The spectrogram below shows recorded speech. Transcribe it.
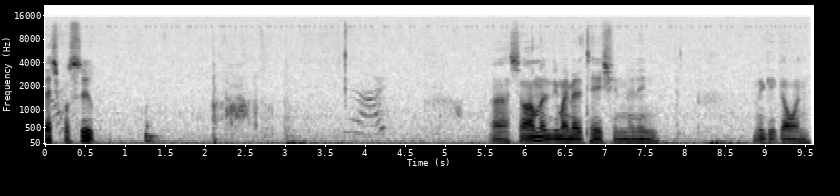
Vegetable soup. Uh, so I'm going to do my meditation and then I'm going to get going.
